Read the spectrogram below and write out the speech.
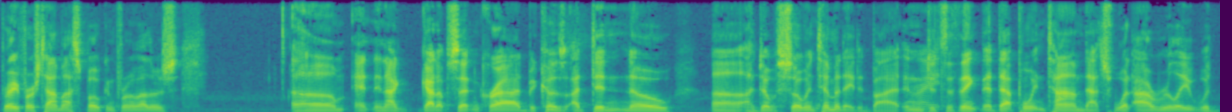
very first time I spoke in front of others um, and, and I got upset and cried because. I didn't know. Uh, I was so intimidated by it, and right. to think that at that point in time, that's what I really would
